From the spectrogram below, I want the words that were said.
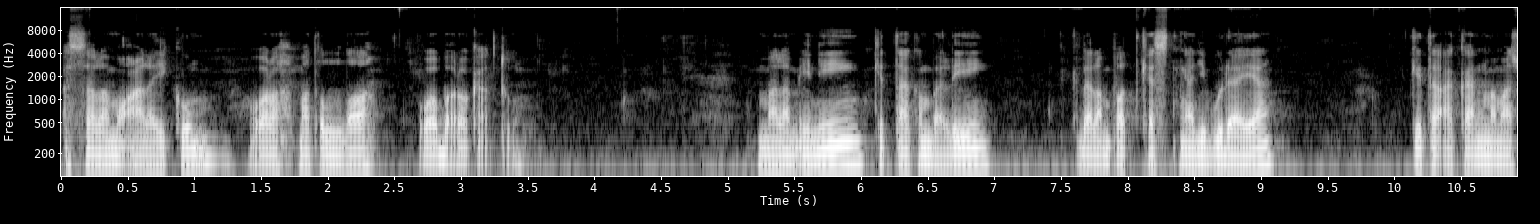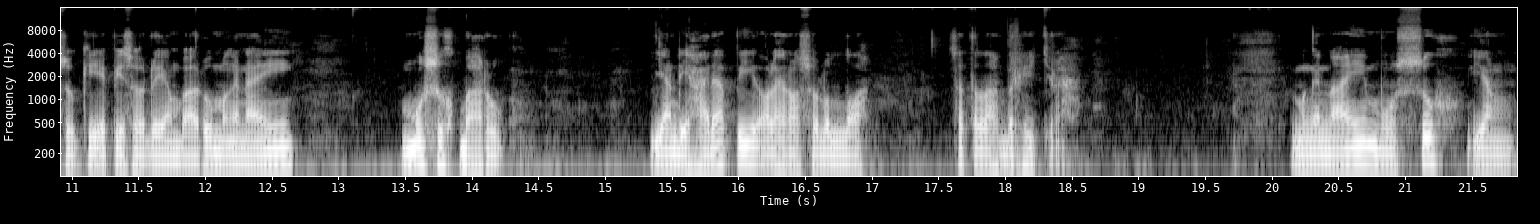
Assalamualaikum warahmatullahi wabarakatuh. Malam ini kita kembali ke dalam podcast Ngaji Budaya. Kita akan memasuki episode yang baru mengenai musuh baru yang dihadapi oleh Rasulullah setelah berhijrah. Mengenai musuh yang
